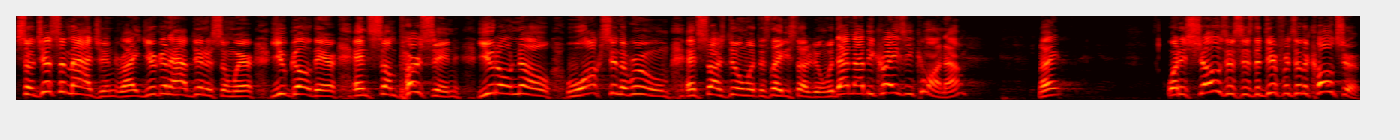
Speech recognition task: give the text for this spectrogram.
So just imagine, right? You're going to have dinner somewhere. You go there, and some person you don't know walks in the room and starts doing what this lady started doing. Would that not be crazy? Come on now, right? What it shows us is the difference of the culture.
